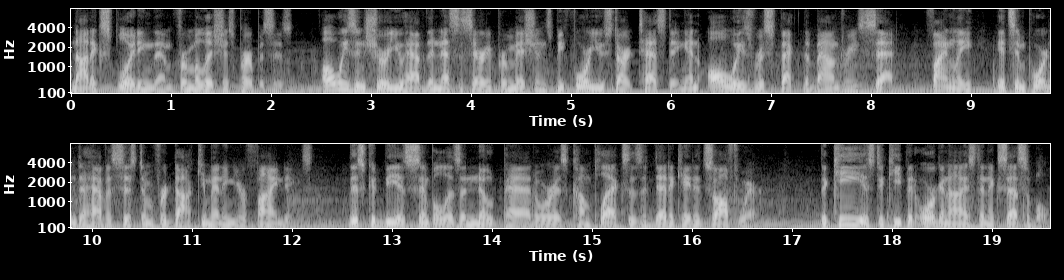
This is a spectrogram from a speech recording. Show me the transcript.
not exploiting them for malicious purposes. Always ensure you have the necessary permissions before you start testing and always respect the boundaries set. Finally, it's important to have a system for documenting your findings. This could be as simple as a notepad or as complex as a dedicated software. The key is to keep it organized and accessible,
